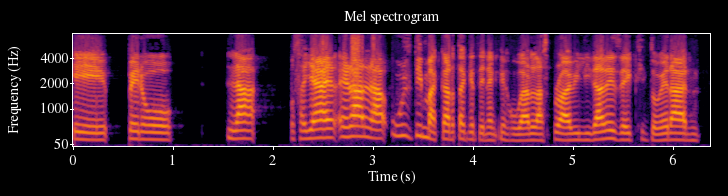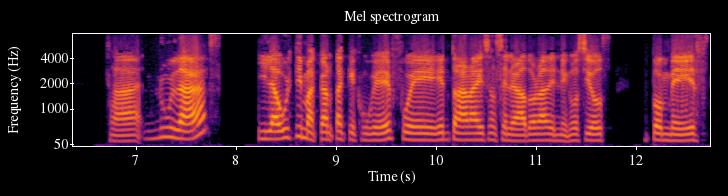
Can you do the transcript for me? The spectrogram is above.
eh, pero la, o sea, ya era la última carta que tenía que jugar, las probabilidades de éxito eran nulas, y la última carta que jugué fue entrar a esa aceleradora de negocios donde es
